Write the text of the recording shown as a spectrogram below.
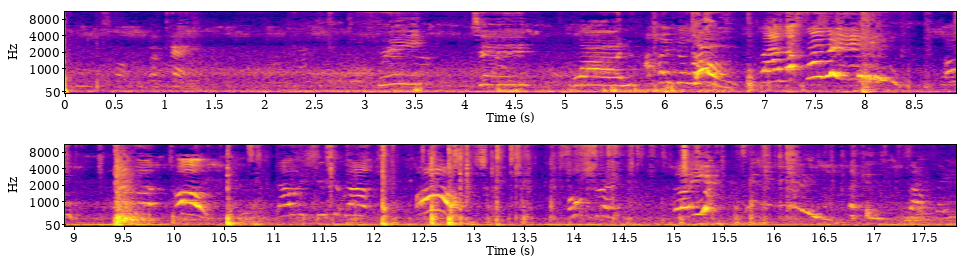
and we. Okay. Three, two, one, I hope you're go! not. Man, that's throwing! Oh, that was, oh, that was just about. Oh, oh, sorry. Oh yeah. Something.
